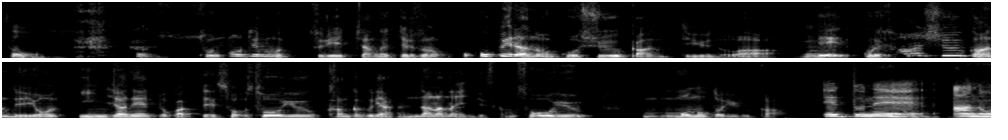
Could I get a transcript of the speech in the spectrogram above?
そうそのでも、釣り江ちゃんが言ってる、そのオオペラの5週間っていうのは、そう。え、これ3週間でよいいんじゃね？とかって、そそういう感覚にはならないんですか？そういうものというか。えっとね、あのー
